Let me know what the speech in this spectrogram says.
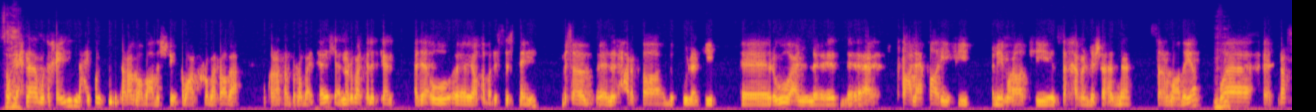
صحيح. وإحنا متخيلين إن حيكون في تراجع بعض الشيء طبعا في الربع الرابع مقارنة بالربع الثالث لأن الربع الثالث كان أداؤه آه، يعتبر استثنائي. بسبب آه، الحركه دخولا في رجوع القطاع العقاري في الإمارات للزخم اللي شاهدناه السنة الماضية. وفي نفس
